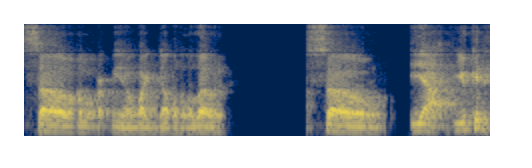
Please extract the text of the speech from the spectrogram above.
so you know like double the load so yeah you could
